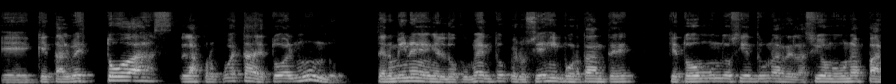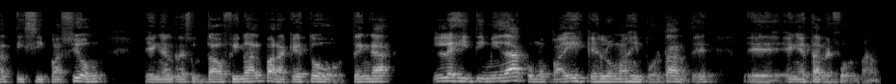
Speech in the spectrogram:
eh, que tal vez todas las propuestas de todo el mundo terminen en el documento, pero sí es importante que todo el mundo sienta una relación o una participación en el resultado final para que esto tenga legitimidad como país, que es lo más importante eh, en esta reforma.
